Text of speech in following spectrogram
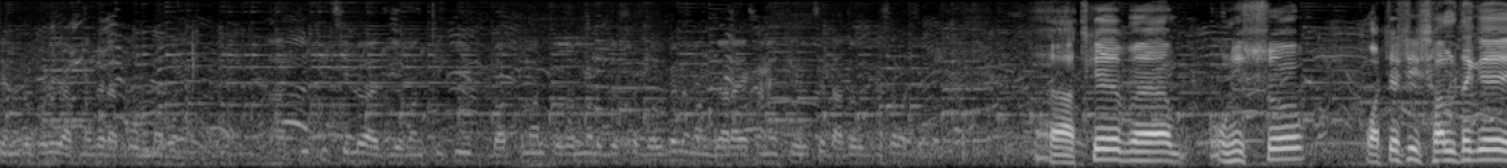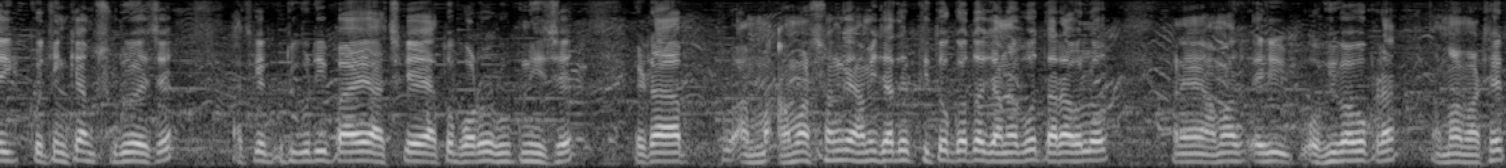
কেন্দ্র করেই আপনাদের এত উন্নয়ন। আর কী কী ছিল আজকে এবং কী কী বর্তমান প্রজন্মের উদ্দেশ্যে বলবেন এবং যারা এখানে খেলছে তাদের উদ্দেশ্যে আজকে উনিশশো পঁচাশি সাল থেকে এই কোচিং ক্যাম্প শুরু হয়েছে। আজকে গুটি গুটি পায়ে আজকে এত বড় রূপ নিয়েছে। এটা আমার সঙ্গে আমি যাদের কৃতজ্ঞতা জানাব তারা হলো মানে আমার এই অভিভাবকরা আমার মাঠের।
